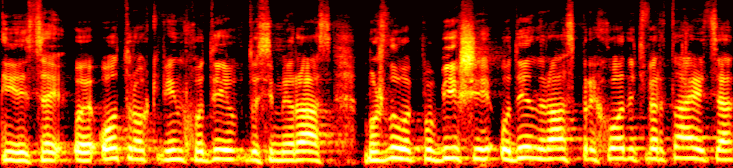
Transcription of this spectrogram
І цей е, отрок він ходив до сіми раз. Можливо, побігши один раз, приходить, вертається,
